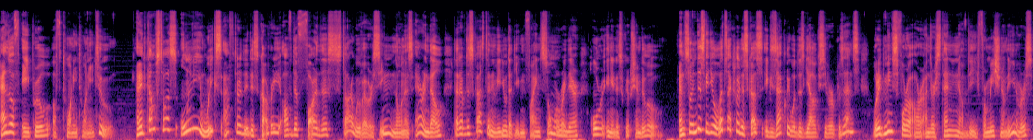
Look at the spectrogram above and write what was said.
as of April of 2022. And it comes to us only weeks after the discovery of the farthest star we've ever seen, known as Earendel, that I've discussed in a video that you can find somewhere right there or in the description below. And so in this video, let's actually discuss exactly what this galaxy represents, what it means for our understanding of the formation of the universe,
